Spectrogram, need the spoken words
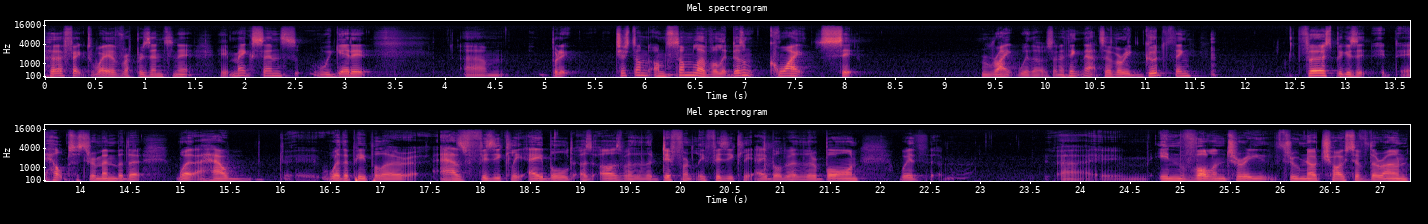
perfect way of representing it. It makes sense. We get it. Um, but it just on, on some level, it doesn't quite sit right with us. And I think that's a very good thing. First, because it, it, it helps us to remember that well, how whether people are as physically abled as us, whether they're differently physically abled, whether they're born with uh, involuntary, through no choice of their own,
